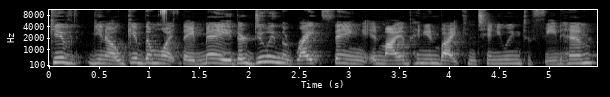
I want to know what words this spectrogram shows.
give you know give them what they may. They're doing the right thing, in my opinion, by continuing to feed him.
